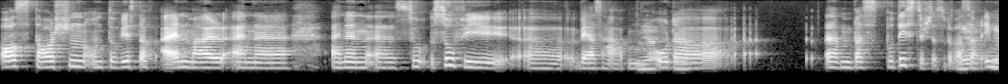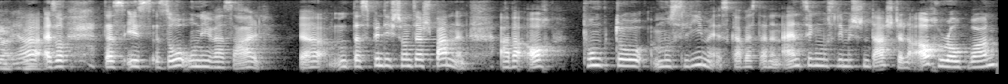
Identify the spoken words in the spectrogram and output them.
austauschen und du wirst auf einmal eine, einen äh, Sufi-Vers äh, haben ja, oder ja ähm, was Buddhistisches oder was ja, auch immer. Ja, ja, Also das ist so universal. Ja, und das finde ich schon sehr spannend. Aber auch puncto Muslime. Es gab erst einen einzigen muslimischen Darsteller, auch Rogue One,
